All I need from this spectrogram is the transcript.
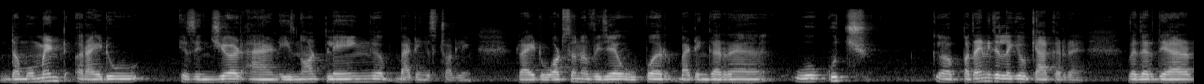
the moment Raidu is injured and he's not playing, batting is struggling. राइट वॉटसन और विजय ऊपर बैटिंग कर रहे हैं वो कुछ पता ही नहीं चल रहा कि वो क्या कर रहे हैं whether they are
